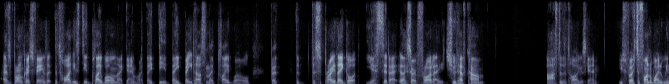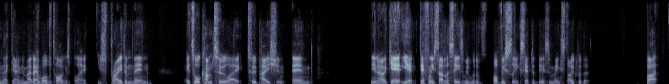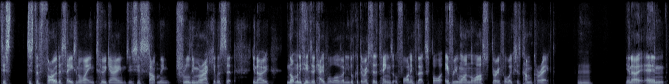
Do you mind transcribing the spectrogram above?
as Broncos fans, like the Tigers did play well in that game, right? They did. They beat us and they played well, but the the spray they got yesterday, like sorry, Friday, should have come after the Tigers game. You're supposed to find a way to win that game, no matter how well the Tigers played. You spray them then. It's all come too late, too patient, and you know, again, yeah, definitely start of the season. We would have obviously accepted this and been stoked with it, but just just to throw the season away in two games is just something truly miraculous that you know not many teams are capable of. And you look at the rest of the teams that were fighting for that spot, everyone the last three or four weeks has come correct. Mm. You know, and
